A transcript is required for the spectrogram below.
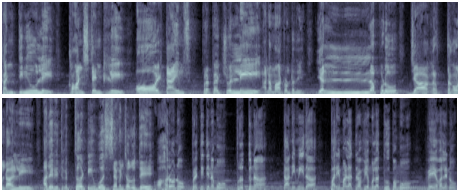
continuously constantly all times perpetually అన్న మాట ఉంటుంది. ఎల్లప్పుడూ జాగ్రత్తగా ఉండాలి. అదే రీతిగా థర్టీ వర్స్ సెవెన్ చదివితే అహరోను ప్రతిదినము ప్రొద్దున దాని మీద పరిమళ ద్రవ్యముల ధూపము వేయవలెను.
